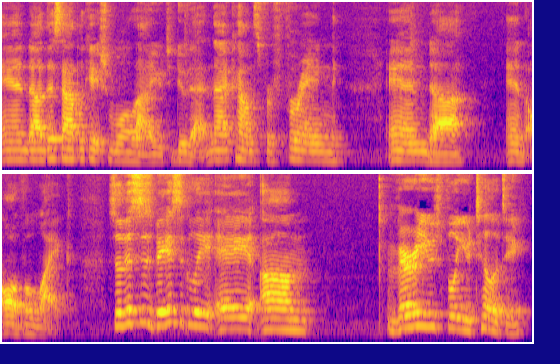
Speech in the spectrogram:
and uh, this application will allow you to do that and that counts for Fring and uh, and all the like. So this is basically a um, very useful utility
